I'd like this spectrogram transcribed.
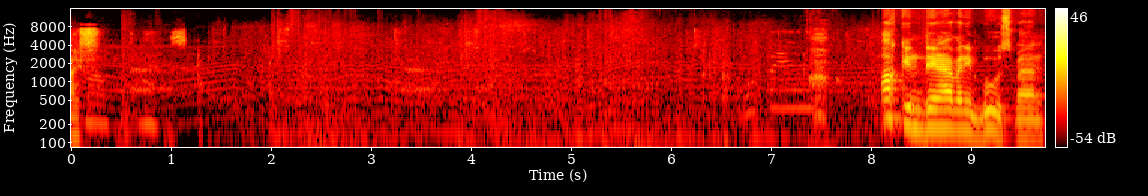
Nice. Wow, nice. Yeah. Fucking didn't have any boost, man.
